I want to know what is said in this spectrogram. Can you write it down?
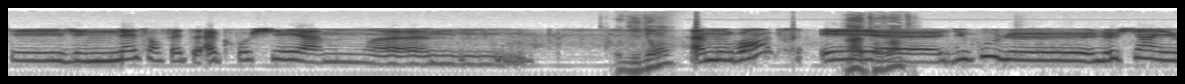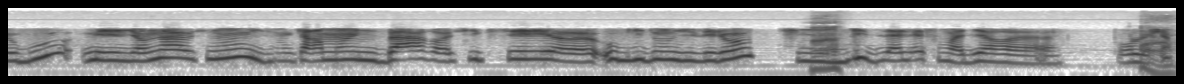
c'est j'ai une laisse en fait accrochée à mon Au guidon à mon ventre et Ah, ventre. euh, du coup le, le chien est au bout. Mais il y en a sinon ils ont carrément une barre fixée euh, au guidon du vélo qui Ouais. guide la laisse, on va dire, euh, pour le Voilà. chien.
